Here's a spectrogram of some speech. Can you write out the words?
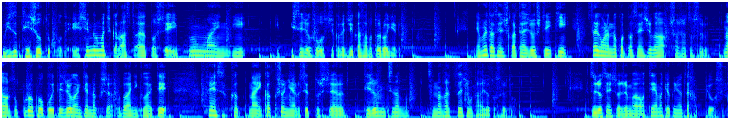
ウィズ手錠ということで、シングルマッチからスタートして1分前に1選手が想像してくる時間差バトルロイヤル。敗れた選手が退場していき、最後まで残った選手が勝者とする。なお、トップロープを越えて場外に転落した場合に加えて、フェンス内各所にあるセットしてある手錠につながつながれた選手も退場とすると。出場選手の順番はテーマ曲によって発表する。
